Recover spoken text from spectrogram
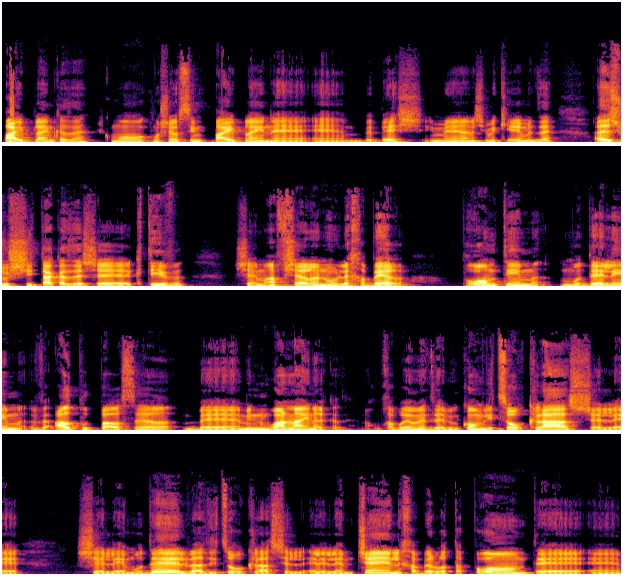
pipeline אה, כזה, כמו, כמו שעושים pipeline אה, ב bash, אם אנשים מכירים את זה. איזושהי שיטה כזה שכתיב, שמאפשר לנו לחבר prompt ים, מודלים ו-output parser במין one liner כזה. אנחנו מחברים את זה במקום ליצור class של של אה, מודל, ואז ליצור class של LLM chain, לחבר לו את ה-prompt, אה, אה,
